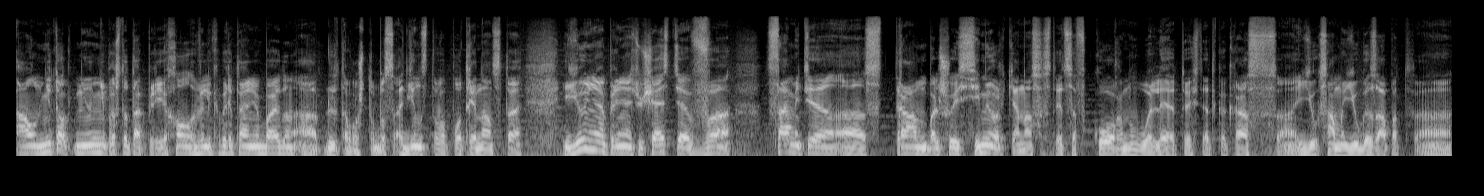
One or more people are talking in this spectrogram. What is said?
А он не, только, не, не просто так приехал в Великобританию Байден, а для того, чтобы с 11 по 13 июня принять участие в саммите э, стран Большой Семерки. Она состоится в Корнуолле, то есть это как раз э, ю, самый юго-запад э,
